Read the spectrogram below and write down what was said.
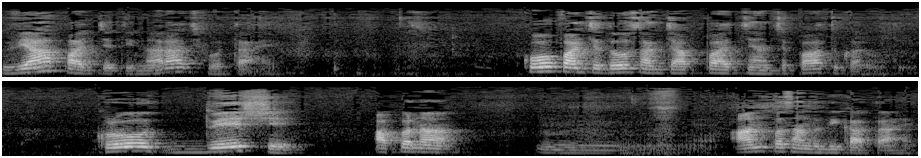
व्यापाज्यति नाराज़ होता है। कोपांच दोषांच अपाज्यांच पातु करोति। क्रोध द्वेष अपना अनपसंद दिखाता है।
